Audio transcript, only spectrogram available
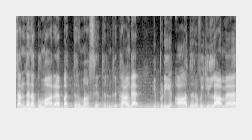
சந்தனகுமார பத்திரமா சேர்த்திருந்திருக்காங்க. இப்படி ஆதரவு இல்லாம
